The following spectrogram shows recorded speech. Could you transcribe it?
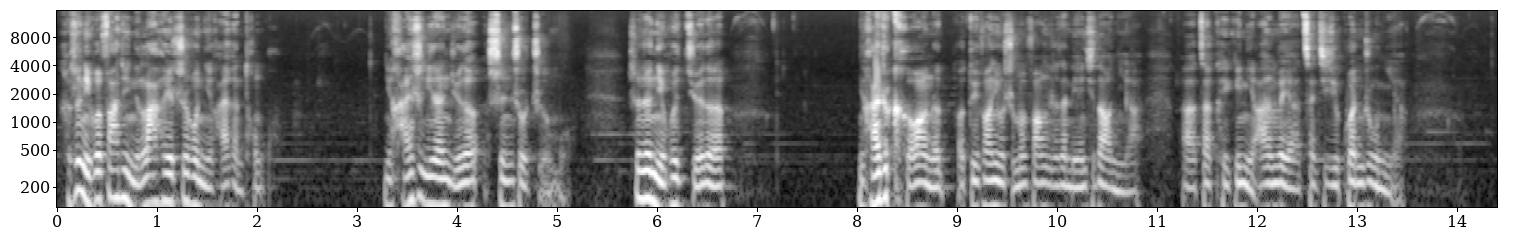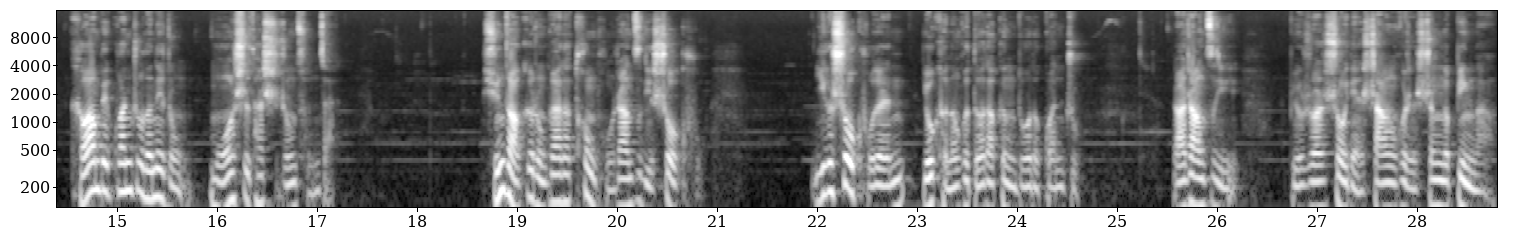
可是你会发现，你拉黑之后你还很痛苦，你还是依然觉得深受折磨，甚至你会觉得你还是渴望着呃对方用什么方式再联系到你啊。啊，再可以给你安慰啊，再继续关注你啊，渴望被关注的那种模式，它始终存在。寻找各种各样的痛苦，让自己受苦。一个受苦的人，有可能会得到更多的关注，然后让自己，比如说受一点伤或者生个病啊，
